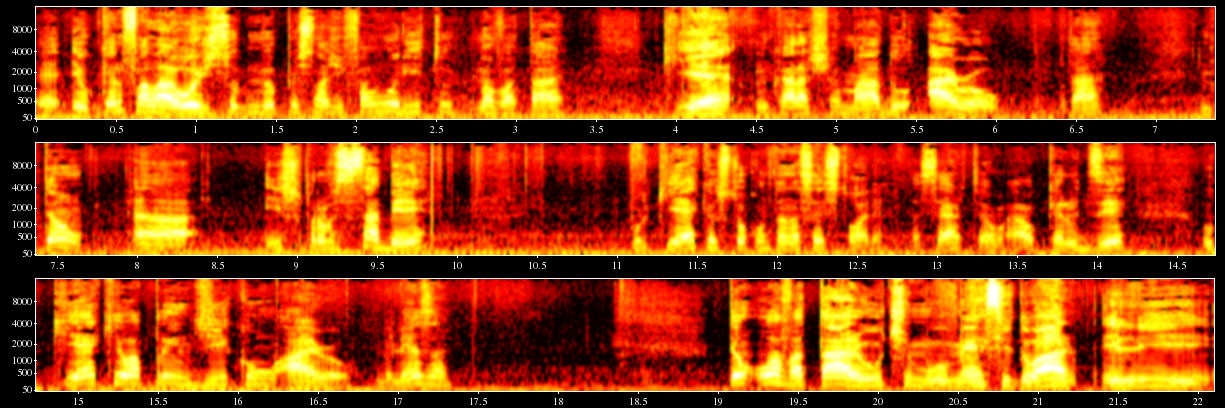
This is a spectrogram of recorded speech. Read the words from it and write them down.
É, eu quero falar hoje sobre o meu personagem favorito no Avatar, que é um cara chamado Arrow, tá? Então, uh, isso para você saber por que é que eu estou contando essa história, tá certo? Eu, eu quero dizer o que é que eu aprendi com Arrow, beleza? Então, o Avatar, o último mestre do ar, ele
